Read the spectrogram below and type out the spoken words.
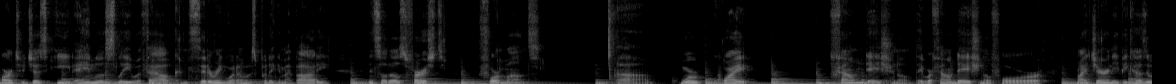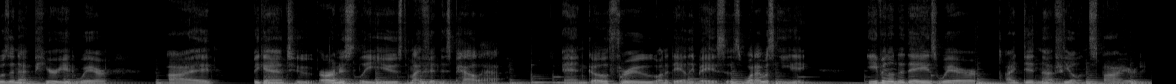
or to just eat aimlessly without considering what I was putting in my body. And so those first four months uh, were quite foundational. They were foundational for my journey because it was in that period where I began to earnestly use the MyFitnessPal app and go through on a daily basis what I was eating, even on the days where I did not feel inspired,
